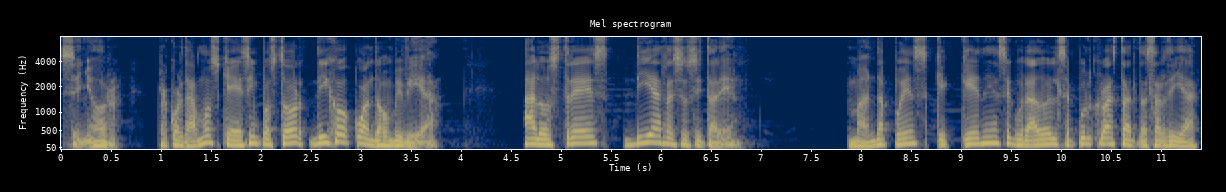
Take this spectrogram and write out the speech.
Señor, recordamos que ese impostor dijo cuando aún vivía, a los tres días resucitaré. Manda pues que quede asegurado el sepulcro hasta el tercer día.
